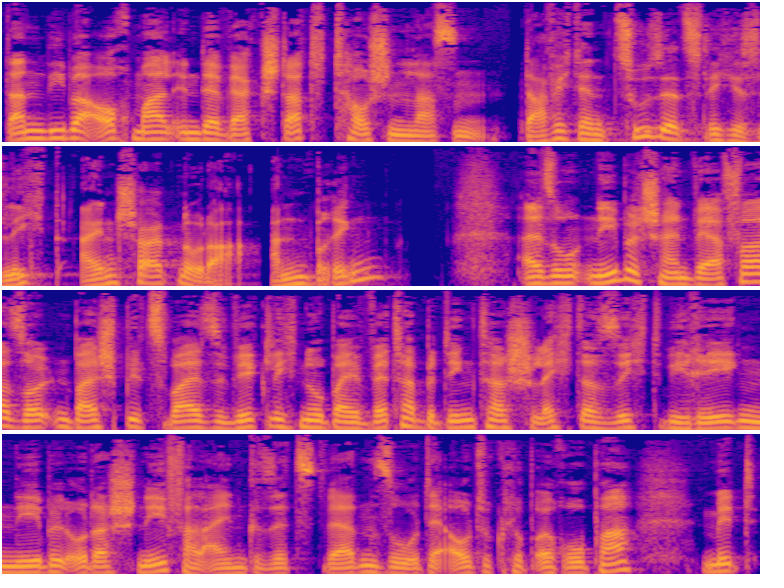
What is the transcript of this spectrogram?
dann lieber auch mal in der Werkstatt tauschen lassen. Darf ich denn zusätzliches Licht einschalten oder anbringen? Also Nebelscheinwerfer sollten beispielsweise wirklich nur bei wetterbedingter schlechter Sicht wie Regen, Nebel oder Schneefall eingesetzt werden, so der Autoclub Europa. Mit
